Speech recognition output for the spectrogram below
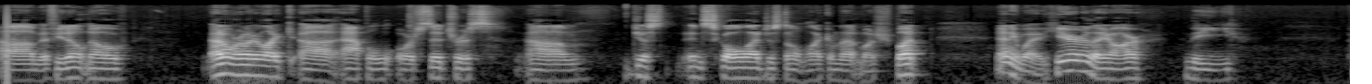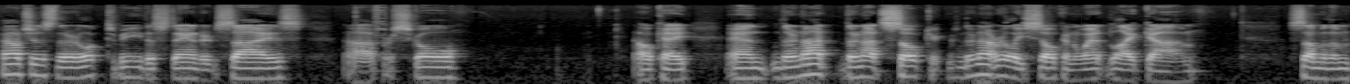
Um, if you don't know, I don't really like uh, apple or citrus. Um, just in Skoal, I just don't like them that much. But anyway, here they are, the pouches that look to be the standard size uh, for Skoal. Okay, and they're not they're not soaked. They're not really soaking wet like. Um, some of them.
